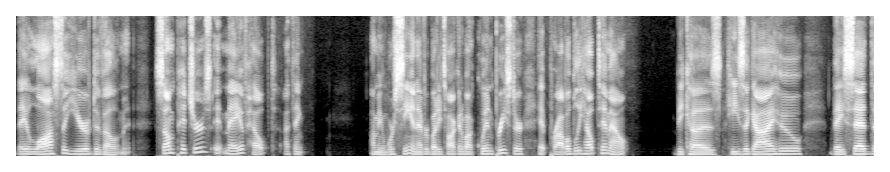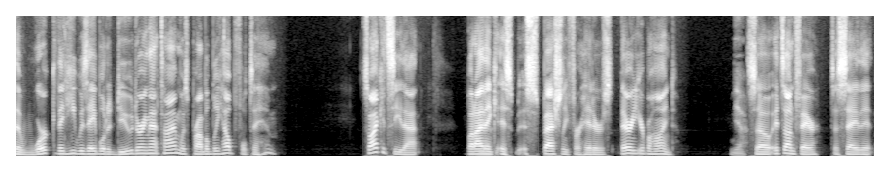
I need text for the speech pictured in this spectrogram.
They lost a year of development. Some pitchers, it may have helped. I think, I mean, we're seeing everybody talking about Quinn Priester. It probably helped him out because he's a guy who they said the work that he was able to do during that time was probably helpful to him. So I could see that. But I Yeah. think, especially for hitters, they're a year behind. Yeah, So it's unfair to say that,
